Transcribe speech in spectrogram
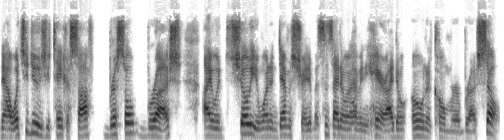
Now, what you do is you take a soft bristle brush. I would show you one and demonstrate it, but since I don't have any hair, I don't own a comb or a brush. So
